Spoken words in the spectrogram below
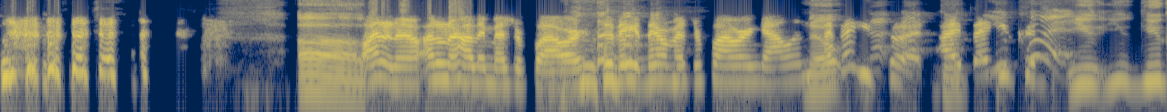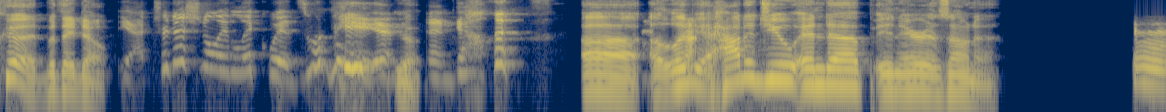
Uh, I don't know. I don't know how they measure flour. Do they? They don't measure flour in gallons. No, I bet you could. no. I bet you, could. you you you could, but they don't. yeah traditionally liquids would be in, Yeah. in gallons Uh, Olivia, how did you end up in Arizona? Mm.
